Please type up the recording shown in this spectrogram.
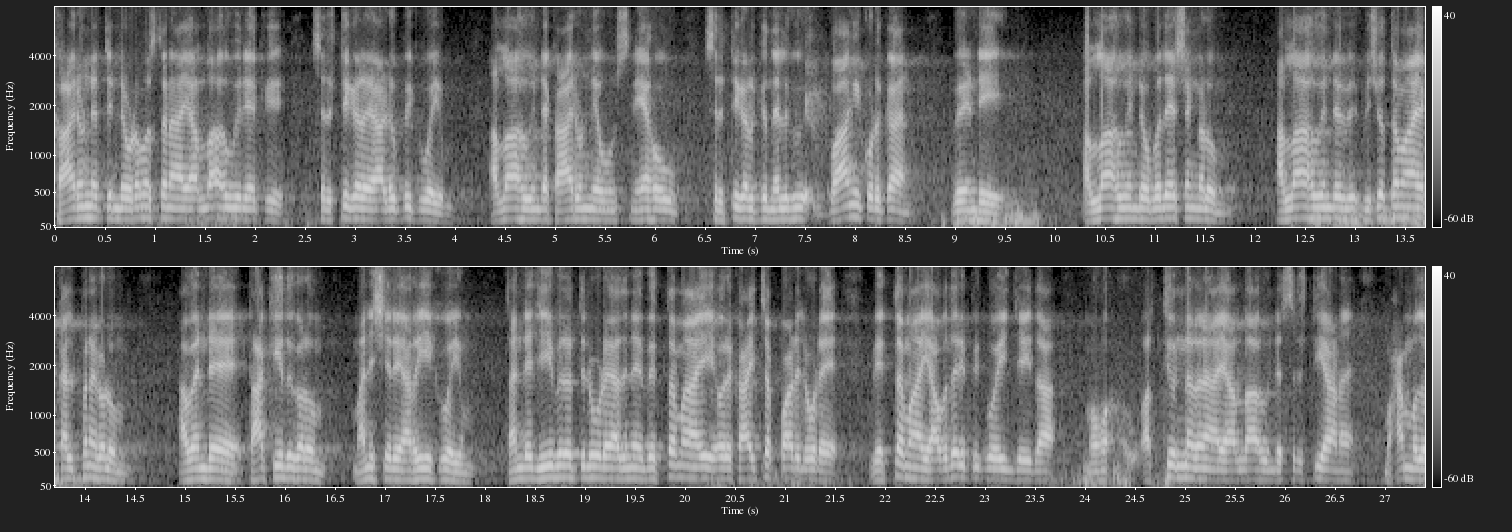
കാരുണ്യത്തിന്റെ ഉടമസ്ഥനായ അള്ളാഹുവിലേക്ക് സൃഷ്ടികളെ അടുപ്പിക്കുകയും അള്ളാഹുവിന്റെ കാരുണ്യവും സ്നേഹവും സൃഷ്ടികൾക്ക് നൽകി വാങ്ങിക്കൊടുക്കാൻ വേണ്ടി അള്ളാഹുവിന്റെ ഉപദേശങ്ങളും അള്ളാഹുവിന്റെ വിശുദ്ധമായ കൽപ്പനകളും അവന്റെ താക്കീതുകളും മനുഷ്യരെ അറിയിക്കുകയും തന്റെ ജീവിതത്തിലൂടെ അതിനെ വ്യക്തമായി ഒരു കാഴ്ചപ്പാടിലൂടെ വ്യക്തമായി അവതരിപ്പിക്കുകയും ചെയ്ത അത്യുന്നതനായ അള്ളാഹുവിന്റെ സൃഷ്ടിയാണ് മുഹമ്മദ്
